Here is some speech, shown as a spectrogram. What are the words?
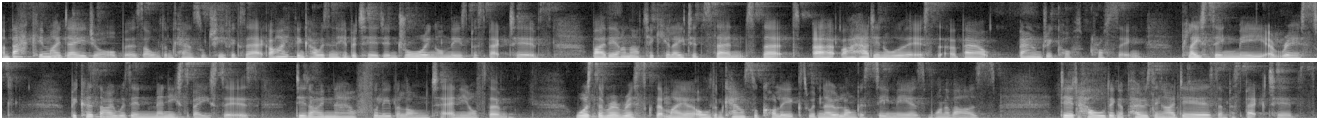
And back in my day job as Oldham Council Chief Exec, I think I was inhibited in drawing on these perspectives by the unarticulated sense that uh, I had in all this about boundary crossing, placing me at risk. Because I was in many spaces, did I now fully belong to any of them? Was there a risk that my Oldham Council colleagues would no longer see me as one of us? Did holding opposing ideas and perspectives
